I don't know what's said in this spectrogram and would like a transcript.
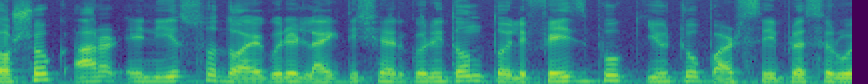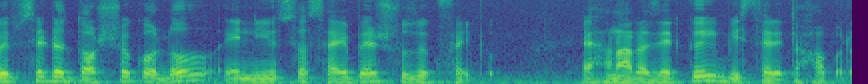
দর্শক, আর এ নিউজ দয়া করে লাইক দিয়ে শেয়ার করে দিন। তাহলে ফেসবুক ইউটিউব আর সি প্রেসের ওয়েবসাইটের দর্শক হলো এই নিউজ সাইবের সুযোগ পাইব। এখন আর আজেরকেই বিস্তারিত খবর।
